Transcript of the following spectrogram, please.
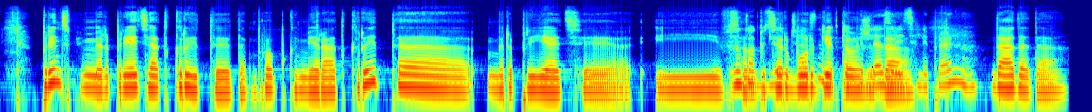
В принципе, мероприятие открытое, там пробка мира открытое мероприятие, и в ну, Санкт-Петербурге тоже. для да. зрителей, правильно? Да, да, да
